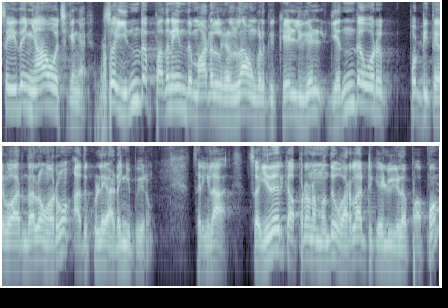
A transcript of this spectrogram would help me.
ஸோ இதை ஞாபகம் வச்சுக்கோங்க. ஸோ இந்த பதினைந்து மாடல்கள்லாம் உங்களுக்கு கேள்விகள் எந்த ஒரு போட்டித் தேர்வாக இருந்தாலும் வரும் அதுக்குள்ளே அடங்கி போயிடும் சரிங்களா? ஸோ இதற்கு அப்புறம் நம்ம வந்து வரலாற்று கேள்விகளை பார்ப்போம்.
